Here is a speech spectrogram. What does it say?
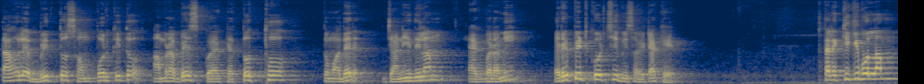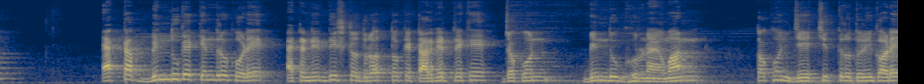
তাহলে বৃত্ত সম্পর্কিত আমরা বেশ কয়েকটা তথ্য তোমাদের জানিয়ে দিলাম। একবার আমি রিপিট করছি বিষয়টাকে। তাহলে কি কি বললাম? একটা বিন্দুকে কেন্দ্র করে একটা নির্দিষ্ট দূরত্বকে টার্গেট রেখে যখন বিন্দু ঘূর্ণায়মান, তখন যে চিত্র তৈরি করে,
